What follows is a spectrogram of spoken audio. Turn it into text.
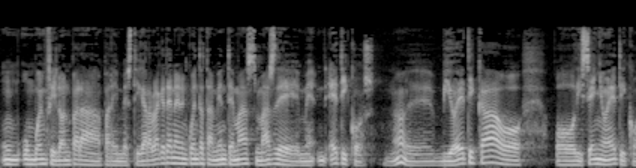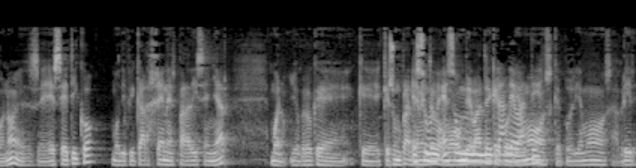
un, buen filón para, para, investigar. Habrá que tener en cuenta también temas más de éticos, ¿no? De bioética o, o diseño ético, ¿no? Es, es, ético modificar genes para diseñar. Bueno, yo creo que, que, es un planteamiento es un, debate que podríamos, que podríamos abrir.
